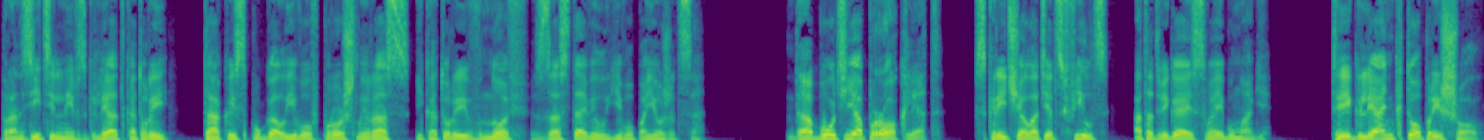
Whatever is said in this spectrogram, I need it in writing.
пронзительный взгляд, который так испугал его в прошлый раз и который вновь заставил его поежиться. «Да будь я проклят!» — вскричал отец Филдс, отодвигая свои бумаги. «Ты глянь, кто пришел!»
